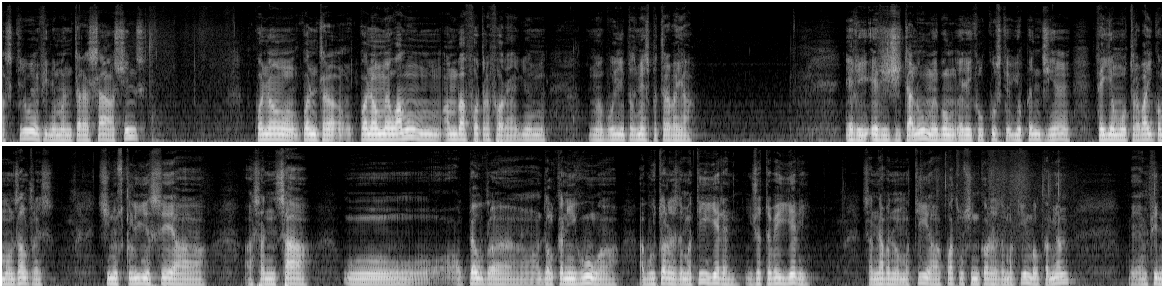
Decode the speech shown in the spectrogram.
escriure, en fi, a m'interessar així, quan el, quan, quan el meu amo em va fotre fora. Jo no volia pas més per treballar. Era, era gitano, però bon, era qualcú que jo pensia, feia el meu treball com els altres si no es calia ser a, a censar o al peu de, del Canigú a, a 8 hores de matí hi eren, i jo també hi era. S'anaven al matí a 4 o 5 hores de matí amb el camió, en fi,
